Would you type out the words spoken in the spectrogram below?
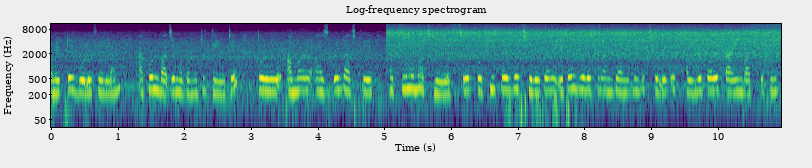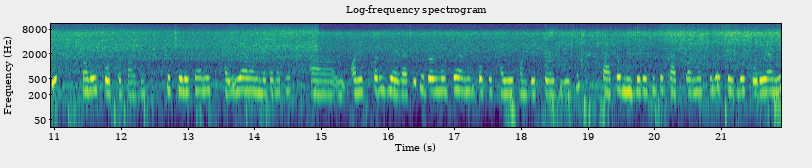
অনেকটাই বলে ফেললাম। এখন বাজে মোটামুটি তিনটে। তো আমার হাজব্যান্ড আজকে চুনো মাছ নিয়ে এসছে। তো কী করব ছেলেকে আমি এটাই বলেছিলাম যে আমি কিন্তু ছেলেকে খাইয়ে পরে টাইম বাঁচতে কিন্তু তবেই করতে পারব। তো ছেলেকে আমি খাইয়ে আমার মোটামুটি অনেকক্ষণই হয়ে গেছে। দুটোর মধ্যে আমি ওকে খাইয়ে কমপ্লিট করে দিয়েছি। তারপর নিজেরও কিছু কাজকর্ম ছিল, সেগুলো করে আমি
